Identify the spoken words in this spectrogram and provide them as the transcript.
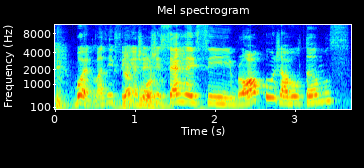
bueno, mas enfim, a gente encerra esse bloco, já voltamos.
